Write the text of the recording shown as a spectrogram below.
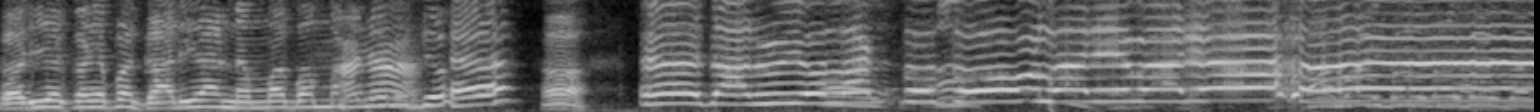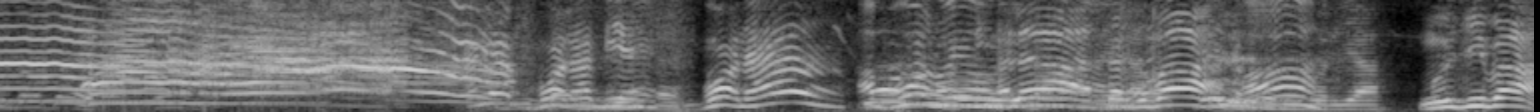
કરીએ કરીએ પણ ગાડીના નંબર બમ હા? એ દારૂયો લાગતો તો લારે મારે ભોના બે. ભોન હોય અલે તકબા મુરજીબા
